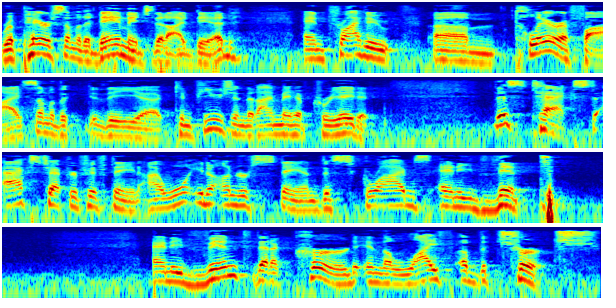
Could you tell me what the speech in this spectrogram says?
repair some of the damage that I did and try to um, clarify some of the, the uh, confusion that I may have created. This text, Acts chapter 15, I want you to understand, describes an event an event that occurred in the life of the church.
